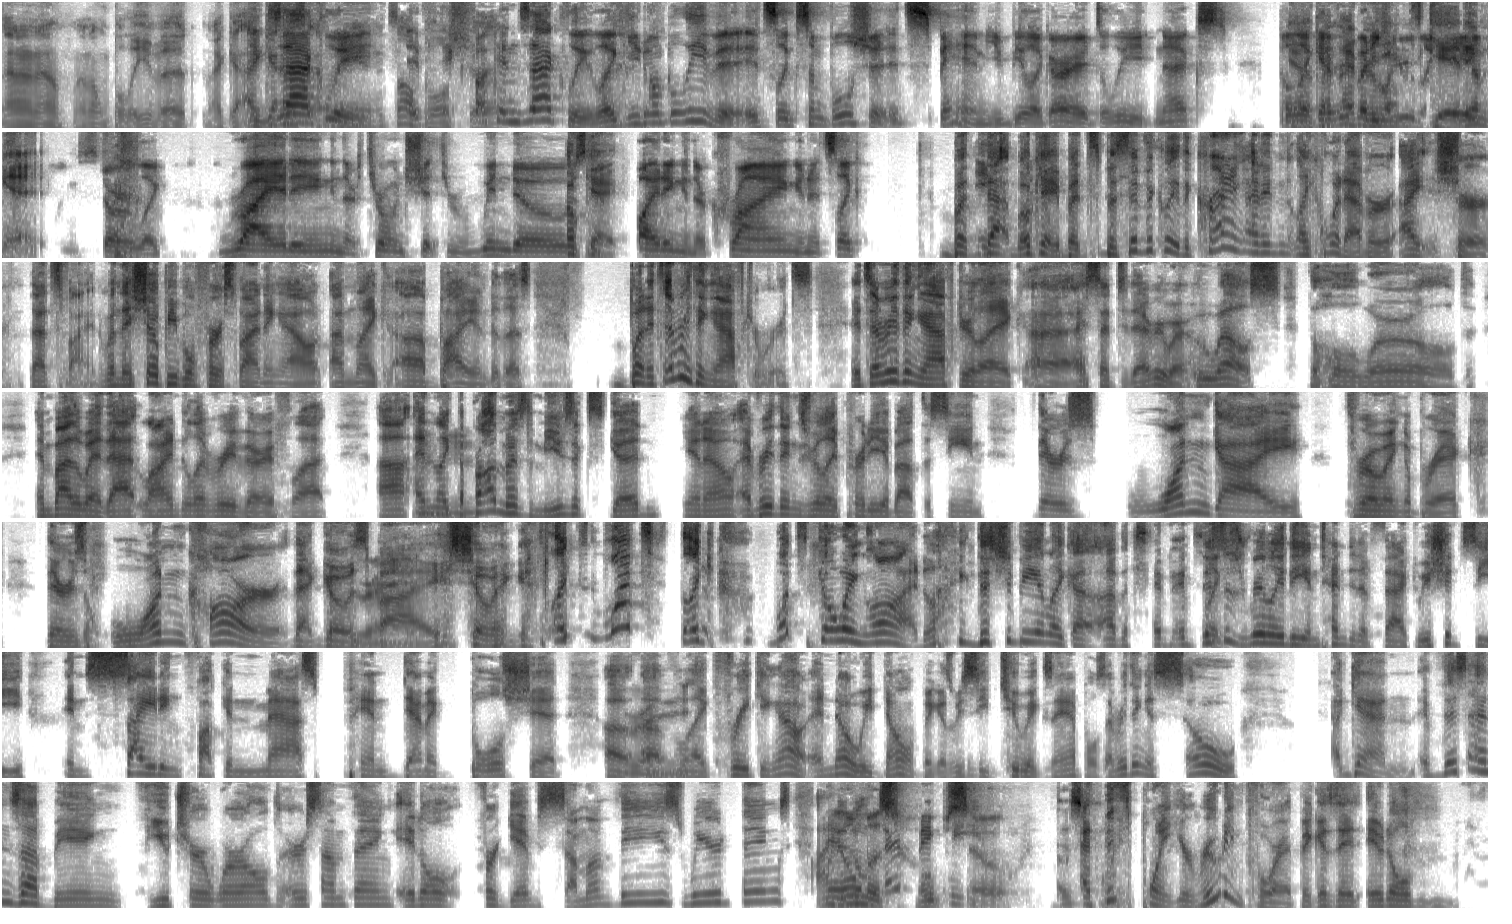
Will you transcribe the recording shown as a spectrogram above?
I don't know. I don't believe it. I, I guess, I exactly. mean, it's all If- bullshit. Fucking exactly. Like you don't believe it. It's like some bullshit. It's spam. You'd be like, all right, delete next. But Yeah, like but everybody here, like, getting it. Start like rioting and they're throwing shit through windows. and Okay. fighting and they're crying and it's like, but it- that okay. But specifically the crying, I didn't like. Whatever. I sure that's fine. When they show people first finding out, I'm like, uh, buy into this. But it's everything afterwards. It's everything after. Like uh, I sent it everywhere. Who else? The whole world. And by the way, that line delivery very flat. Uh, and like the Mhm. problem is the music's good. You know, everything's really pretty about the scene. There's one guy throwing a brick. There's one car that goes Right. by showing like what like what's going on like this should be like a, a if, if this like- is really the intended effect we should see inciting fucking mass pandemic bullshit of, of like freaking out and no we don't because we see two examples everything is so again if this ends up being future world or something it'll forgive some of these weird things I almost hope me- so. This at point. this point you're rooting for it because it, it'll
